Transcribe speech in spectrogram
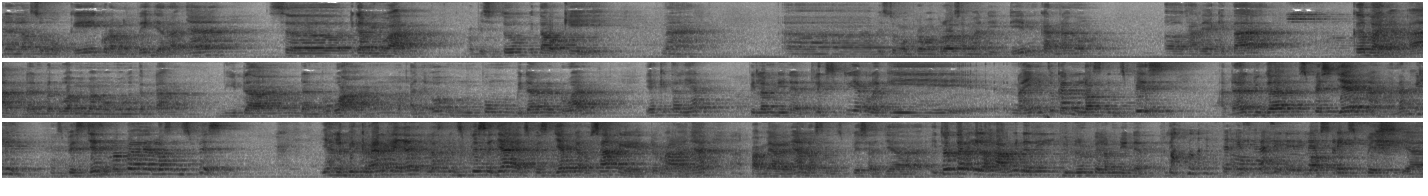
dan langsung oke, kurang lebih jaraknya se tiga mingguan. Habis itu kita oke. Nah, eh, habis itu ngobrol-ngobrol sama Didin karena eh, karya kita kebanyakan dan berdua memang ngomongin tentang bidang dan ruang makanya oh mumpung bidang dan ruang ya kita lihat film di Netflix itu yang lagi naik itu kan Lost in Space. Ada juga Space Jam. Nah mana pilih? Space Jam apa Lost in Space? Ya lebih keren kayaknya Lost in Space saja. Space Jam nggak usah gitu. Makanya pamerannya Lost in Space saja. Itu terilhami dari judul film di Netflix. Terinspirasi dari Lost in. Space ya.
